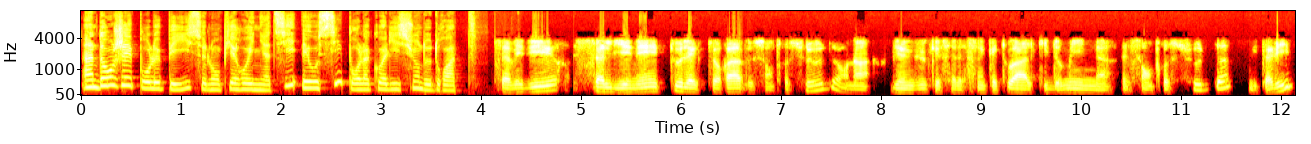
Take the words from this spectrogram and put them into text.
un danger pour le pays, selon Piero Ignazzi, et aussi pour la coalition de droite. Ça veut dire s'aliéner tout l'électorat du centre-sud. On a bien vu que c'est les cinq étoiles qui dominent le centre-sud d'Italie.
